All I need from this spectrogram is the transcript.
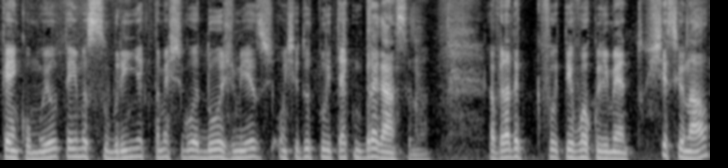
quem, como eu, tem uma sobrinha que também chegou há dois meses ao Instituto Politécnico de Bragança. É? A verdade é que foi, teve um acolhimento excepcional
